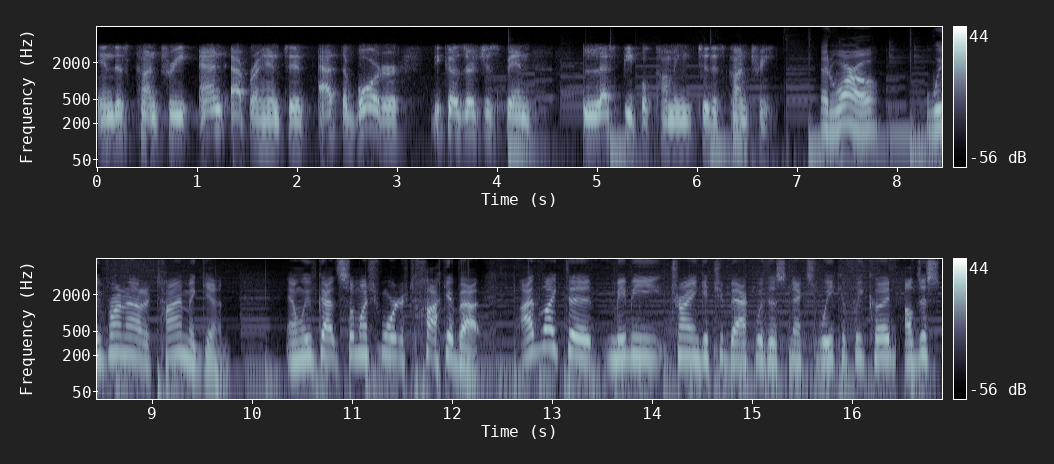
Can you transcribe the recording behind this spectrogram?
in this country and apprehended at the border because there's just been less people coming to this country. Eduardo, we've run out of time again, and we've got so much more to talk about. I'd like to maybe try and get you back with us next week if we could. I'll just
